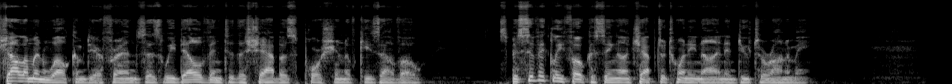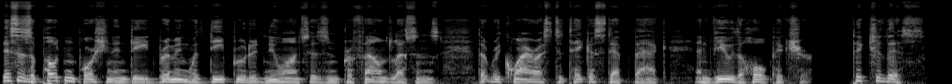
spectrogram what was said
Shalom and welcome, dear friends, as we delve into the Shabbos portion of Ki Savo, specifically focusing on chapter 29 in Deuteronomy. This is a potent portion indeed, brimming with deep rooted nuances and profound lessons that require us to take a step back and view the whole picture. Picture this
